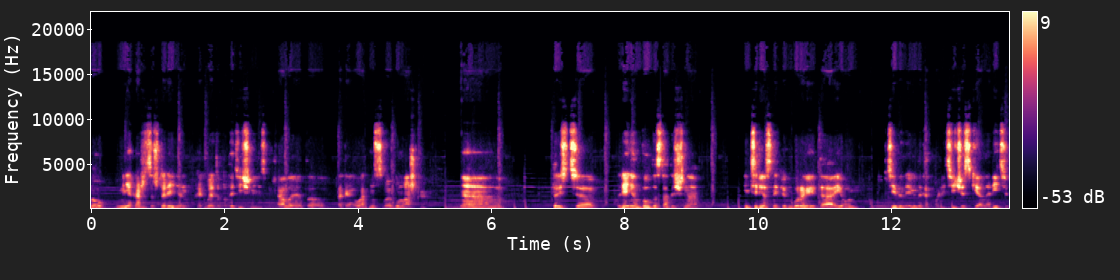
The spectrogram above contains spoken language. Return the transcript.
Ну, мне кажется, что Ленин, как бы это патетично не звучало, это такая лакмусовая бумажка. А, то есть э, Ленин был достаточно интересной фигурой, да, и он активен именно как политический аналитик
